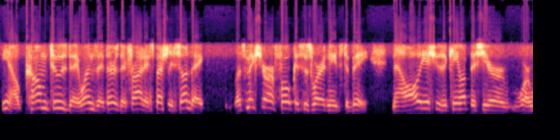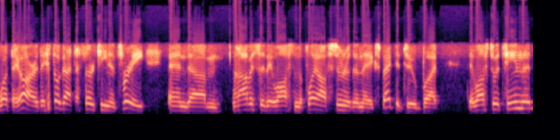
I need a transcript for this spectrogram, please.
you know, come Tuesday, Wednesday, Thursday, Friday, especially Sunday, let's make sure our focus is where it needs to be. Now, all the issues that came up this year were what they are. They still got to 13 and 3, and, um, and obviously they lost in the playoffs sooner than they expected to, but they lost to a team that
